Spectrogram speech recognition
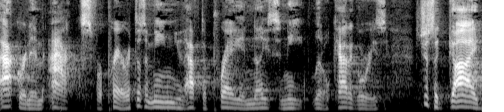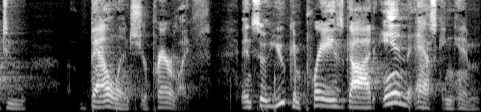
acronym ACTS for prayer. It doesn't mean you have to pray in nice, neat little categories. It's just a guide to balance your prayer life. And so you can praise God in asking Him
